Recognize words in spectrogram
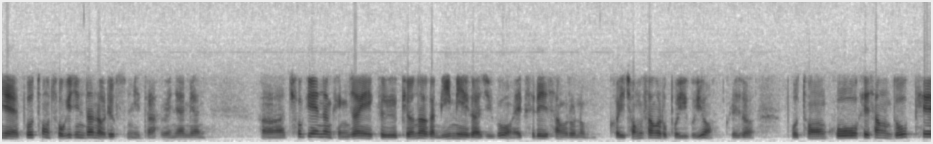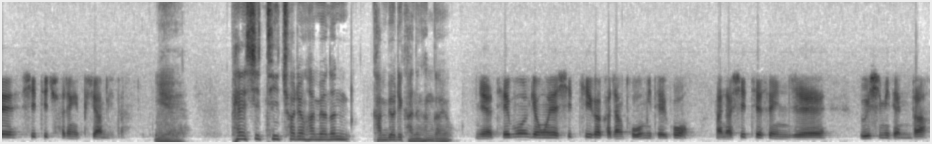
예, 보통 조기 진단은 어렵습니다. 왜냐하면 어, 초기에는 굉장히 그 변화가 미미해가지고 엑스레이 상으로는 거의 정상으로 보이고요. 그래서 보통 고해상도 폐 CT 촬영이 필요합니다. 예. 폐 CT 촬영하면은 감별이 가능한가요? 예, 대부분 경우에 CT가 가장 도움이 되고 만약 CT에서 이제 의심이 된다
